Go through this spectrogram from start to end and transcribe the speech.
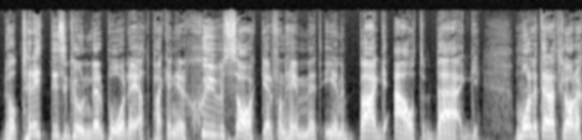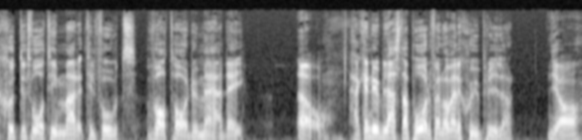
Du har 30 sekunder på dig att packa ner sju saker från hemmet i en bug out bag. Målet är att klara 72 timmar till fots. Vad tar du med dig? Ja. Här kan du blästa på, får ändå med dig sju prylar. Ja.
